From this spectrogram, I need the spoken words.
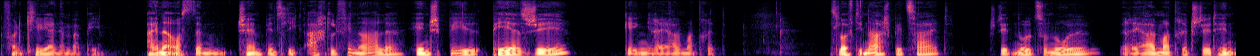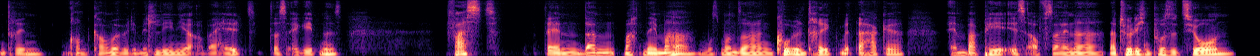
von Kilian Mbappé? Eine aus dem Champions League Achtelfinale, Hinspiel PSG gegen Real Madrid. Es läuft die Nachspielzeit, steht 0 zu 0. Real Madrid steht hinten drin, kommt kaum über die Mittellinie, aber hält das Ergebnis. Fast, denn dann macht Neymar, muss man sagen, einen coolen Trick mit der Hacke. Mbappé ist auf seiner natürlichen Position,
